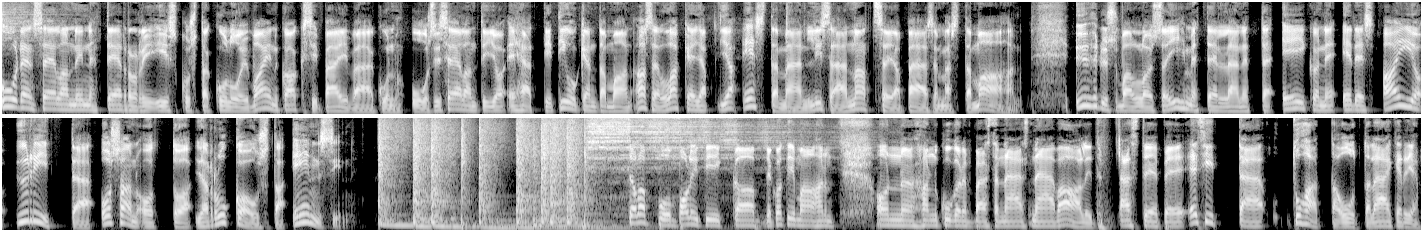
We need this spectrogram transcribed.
Uuden-Seelannin terrori-iskusta kului vain kaksi päivää, kun Uusi-Seelanti jo ehätti tiukentamaan aselakeja ja estämään lisää natseja pääsemästä maahan. Yhdysvalloissa ihmetellään, että eikö ne edes aio yrittää osanottoa ja rukousta ensin. sitten loppuun politiikkaa ja kotimaahan onhan kuukauden päästä nääs nämä vaalit. STP esittää tuhatta uutta lääkäriä.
